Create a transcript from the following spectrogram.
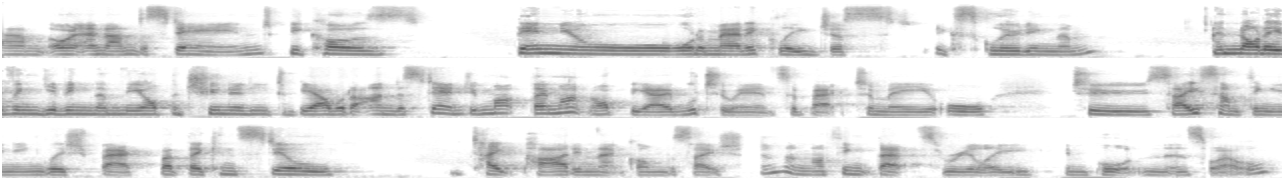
um, or, and understand because then you're automatically just excluding them and not even giving them the opportunity to be able to understand. You might they might not be able to answer back to me or to say something in english back but they can still take part in that conversation. And i think that's really important as well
